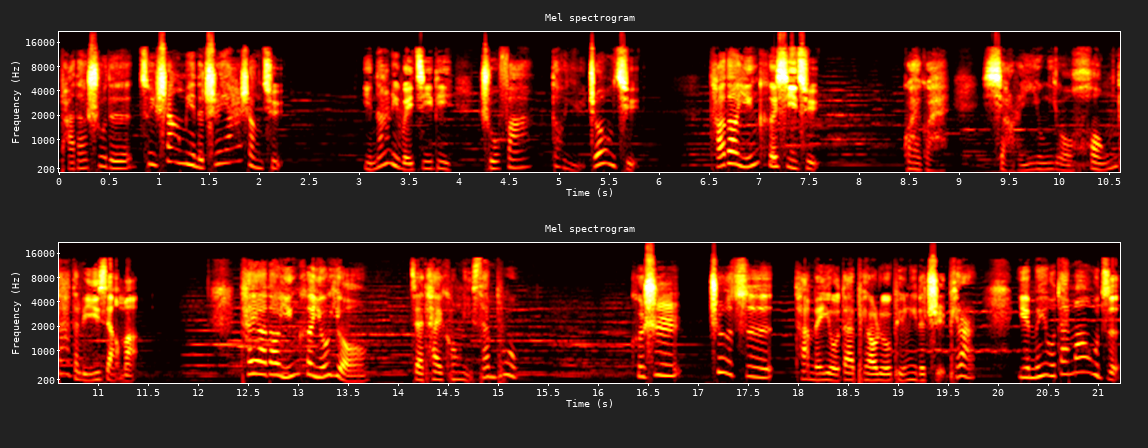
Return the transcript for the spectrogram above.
爬到树的最上面的枝丫上去，以那里为基地出发到宇宙去，逃到银河系去。乖乖，小人拥有宏大的理想嘛。他要到银河游泳。在太空里散步，可是这次他没有带漂流瓶里的纸片也没有戴帽子，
